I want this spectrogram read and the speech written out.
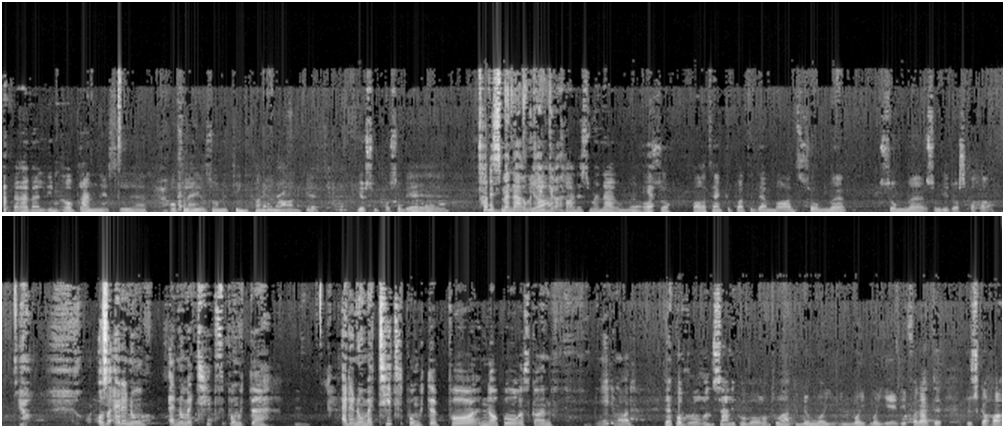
Det er veldig Og brennesel eh, og flere sånne ting kan du lage gjødsel på. Så det er Ta det som er nærme, Ja, tenker jeg. Ja, ta det som er nærme, og så bare tenke på at det er mat som, eh, som, eh, som de da skal ha. Ja. Og så er det noe, er det noe med tidspunktet Er det noe med tidspunktet på når på året skal en gi dem mat? Det er på våren, særlig på våren, tror jeg at du må, må, må gi dem. For at eh, du skal ha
